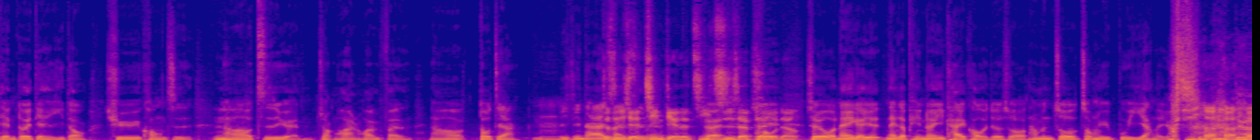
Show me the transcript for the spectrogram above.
点对点移动、区域控制，嗯。然后资源转换换分，然后都这样，嗯。已经大概就是一些经典的机制在跑这样。所以我那个那个评论一开口就是说，他们做终于不一样的游戏，就是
